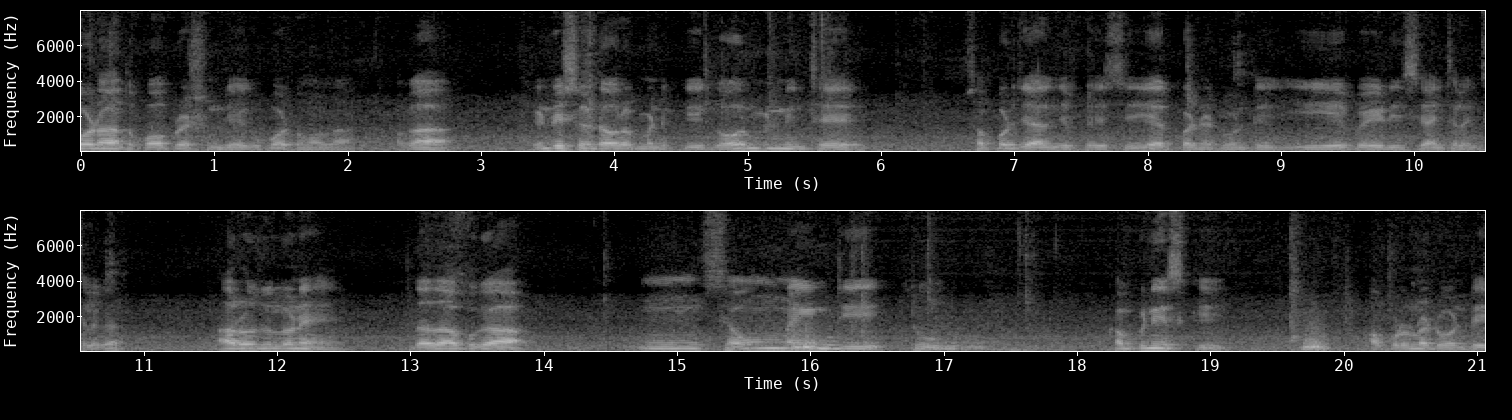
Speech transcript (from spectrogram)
కూడా అంత కోఆపరేషన్ చేయకపోవటం వల్ల ఒక ఇండస్ట్రియల్ డెవలప్మెంట్కి గవర్నమెంట్ నుంచే సపోర్ట్ చేయాలని చెప్పేసి ఏర్పడినటువంటి ఈ ఏపీఐడిసి అంచెలంచెలుగా ఆ రోజుల్లోనే దాదాపుగా సెవెన్ నైంటీ టూ కంపెనీస్కి అప్పుడున్నటువంటి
